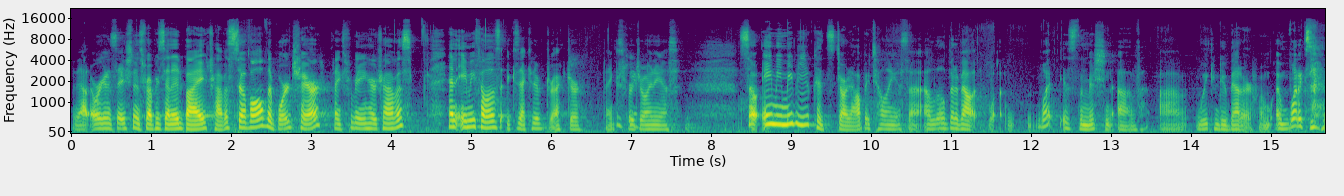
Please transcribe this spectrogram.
And that organization is represented by Travis Stovall, the board chair. Thanks for being here, Travis. And Amy Fellows, executive director. Thanks Thank for you. joining us. So, Amy, maybe you could start out by telling us a, a little bit about what, is the mission of uh, We Can Do Better, and- and what, exa-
